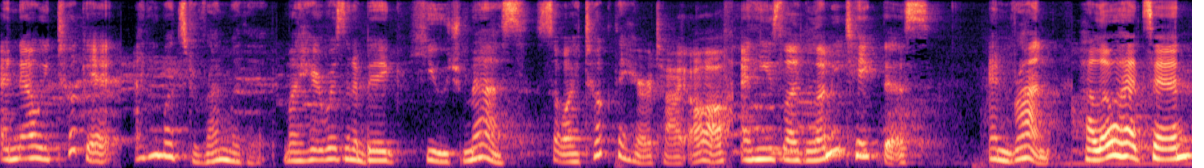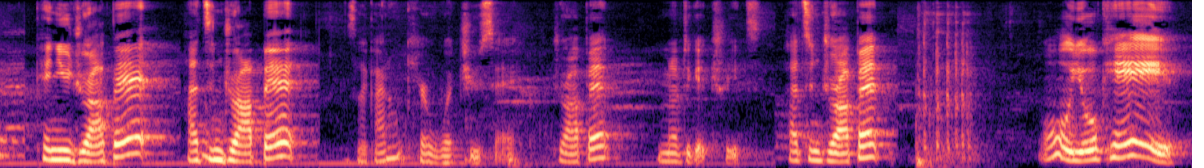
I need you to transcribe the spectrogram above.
and now he took it and he wants to run with it. My hair was in a big, huge mess. So I took the hair tie off and he's like, let me take this and run. Hello, Hudson. Can you drop it? Hudson, drop it. He's like, I don't care what you say. Drop it. I'm gonna have to get treats. Hudson, drop it. Oh, you okay?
